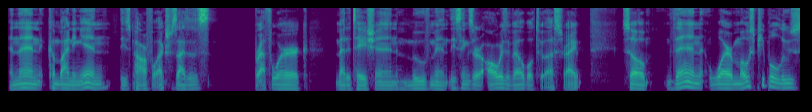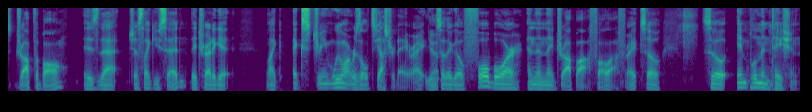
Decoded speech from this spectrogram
And then combining in these powerful exercises, breath work, meditation, movement, these things are always available to us, right? So then where most people lose drop the ball is that just like you said, they try to get like extreme we want results yesterday, right? Yeah. So they go full bore and then they drop off, fall off, right? So so implementation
